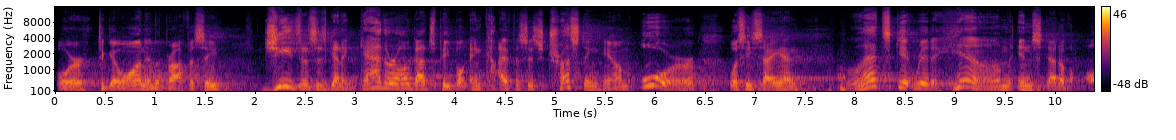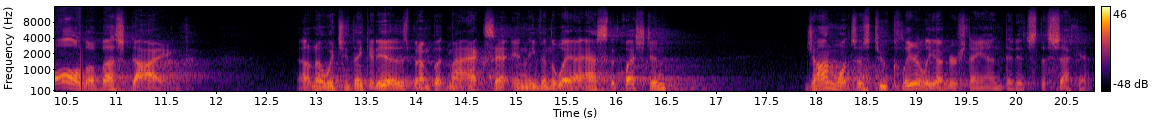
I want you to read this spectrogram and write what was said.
Or, to go on in the prophecy, Jesus is going to gather all God's people and Caiaphas is trusting him. Or was he saying, let's get rid of him instead of all of us dying? I don't know which you think it is, but I'm putting my accent in even the way I ask the question. John wants us to clearly understand that it's the second.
